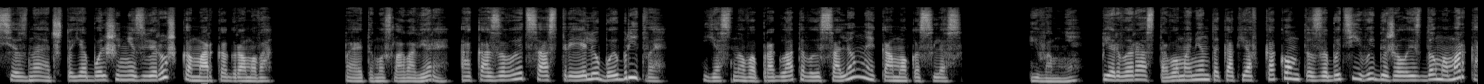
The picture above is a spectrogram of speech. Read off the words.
Все знают, что я больше не зверушка Марка Громова. Поэтому слова Веры оказываются острее любой бритвы. Я снова проглатываю соленый комок из слез. И во мне первый раз с того момента, как я в каком-то забытии выбежала из дома Марка,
